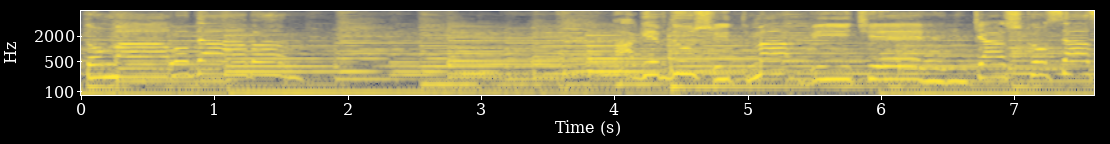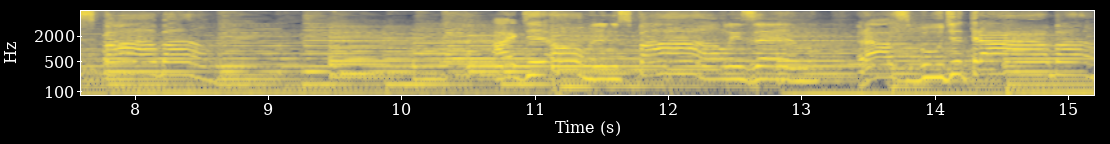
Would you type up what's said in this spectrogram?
kto málo dáva. Ak je v duši tma výtieň, ťažko sa spáva. A kde oheň spáli zem, raz bude tráva.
